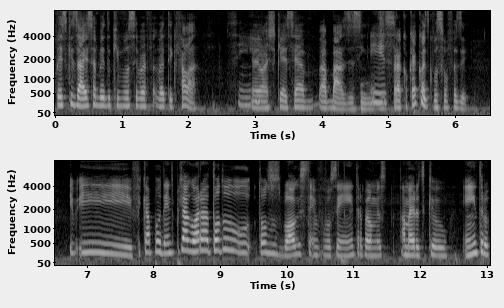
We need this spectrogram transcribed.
Pesquisar e saber do que você vai, vai ter que falar. Sim. Eu acho que essa é a, a base, assim, pra qualquer coisa que você for fazer. E, e ficar por dentro, porque agora todo, todos os blogs, tem, você entra, pelo menos a maioria dos que eu entro,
